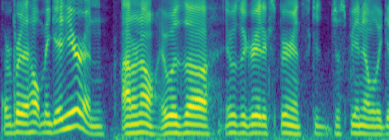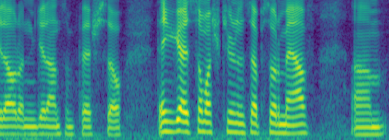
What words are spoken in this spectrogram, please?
everybody that helped me get here and I don't know. It was uh it was a great experience just being able to get out and get on some fish. So thank you guys so much for tuning in this episode of Mav. Um,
